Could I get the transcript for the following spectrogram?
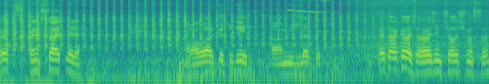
Evet, Scenic sahipleri. Arabalar kötü değil, tamirciler kötü. Evet arkadaşlar, aracın çalışması.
